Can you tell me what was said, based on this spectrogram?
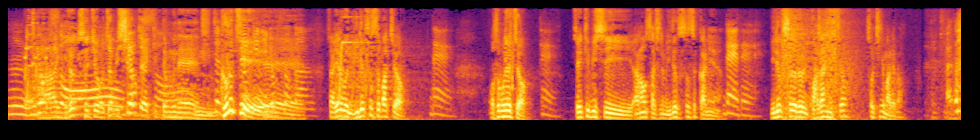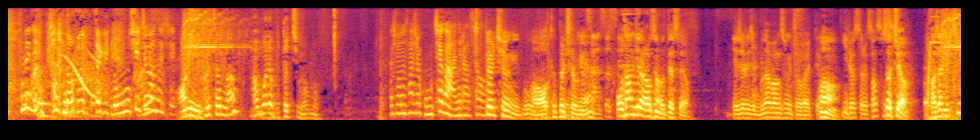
음, 이력서. 아, 이력서죠. 어차피 실업자였기 이력서. 때문에. 진짜 그렇지. 이력서다. 자, 여러분 이력서 써봤죠? 네. 어, 써보셨죠? 네. JTBC 아나운서 하시려면 이력서 썼을 거 아니에요? 네, 네. 이력서를 과장했죠? 솔직히 말해봐. 선생님, 저 너무 갑자기 너무 취조하듯이. 아니, 그렇지 않나? 한 번에 붙었지 뭐. 뭐. 저는 사실 공채가 아니라서. 특별 채용이고 어, 특별 채용이에요. 안 썼어요. 오상진 아나운서는 어땠어요? 예전에 이제 문화방송에 들어갈 때 어. 이력서를 썼었어요. 썼죠? 과장했지?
